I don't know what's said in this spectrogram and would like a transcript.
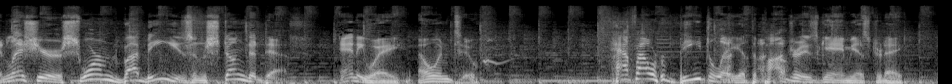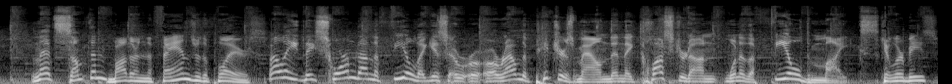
unless you're swarmed by bees and stung to death. Anyway, 0 2. Half hour bee delay at the Padres game yesterday. Isn't that something? Bothering the fans or the players? Well, they, they swarmed on the field, I guess, around the pitcher's mound. Then they clustered on one of the field mics. Killer bees?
